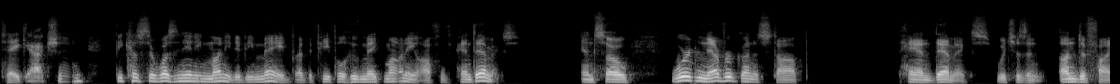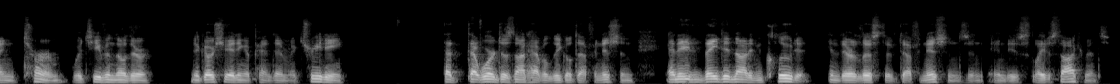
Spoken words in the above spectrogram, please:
take action because there wasn't any money to be made by the people who make money off of pandemics and so we're never going to stop pandemics which is an undefined term which even though they're negotiating a pandemic treaty that that word does not have a legal definition and they, they did not include it in their list of definitions in, in these latest documents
